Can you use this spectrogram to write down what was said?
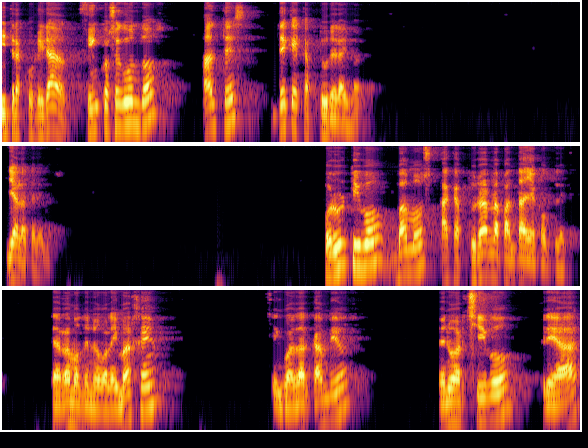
y transcurrirán 5 segundos antes de que capture la imagen. Ya la tenemos. Por último, vamos a capturar la pantalla completa. Cerramos de nuevo la imagen, sin guardar cambios, menú archivo, crear,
